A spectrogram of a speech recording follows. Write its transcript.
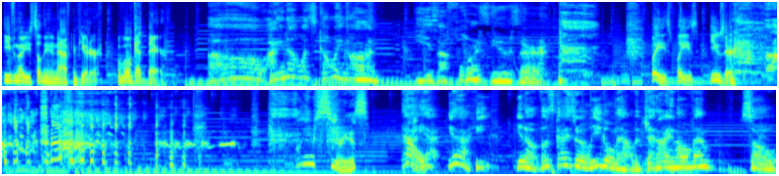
even though you still need a nav computer. But we'll get there. Oh, I know what's going on. He's a force user. Please, please, user. you serious? Yeah, No. yeah, yeah. He, you know, those guys are illegal now, the Jedi and all of them. So,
